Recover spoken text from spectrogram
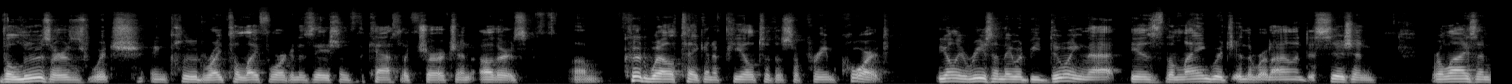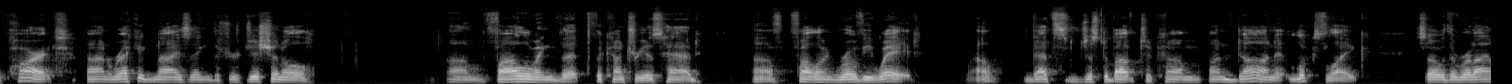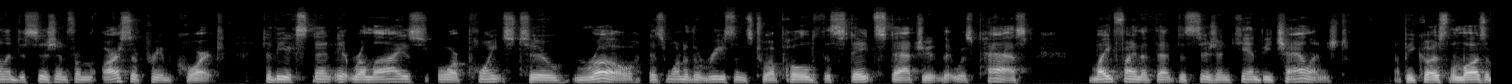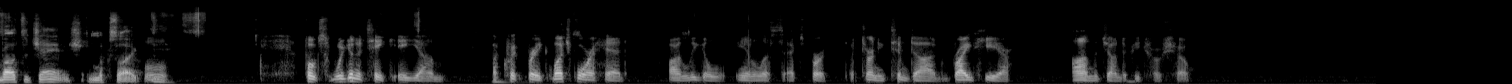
the losers, which include right to life organizations, the Catholic Church, and others, um, could well take an appeal to the Supreme Court. The only reason they would be doing that is the language in the Rhode Island decision relies in part on recognizing the traditional um, following that the country has had uh, following Roe v. Wade. Well, that's just about to come undone, it looks like. So the Rhode Island decision from our Supreme Court, to the extent it relies or points to Roe as one of the reasons to uphold the state statute that was passed, might find that that decision can be challenged because the law is about to change. It looks like. Mm. Folks, we're going to take a um, a quick break. Much more ahead. Our legal analyst, expert, attorney Tim Dodd, right here on the John DePetro Show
